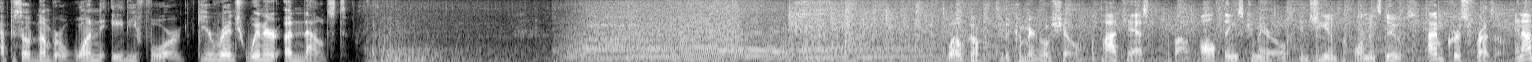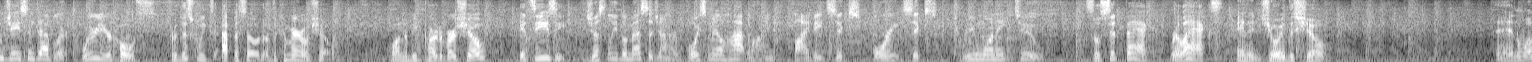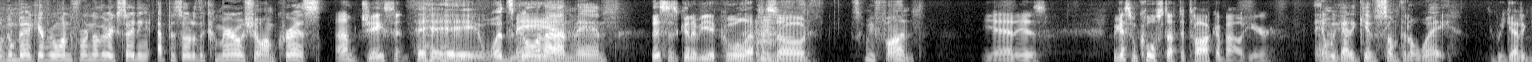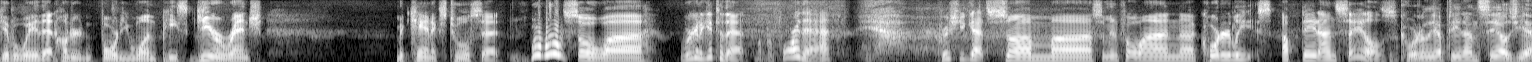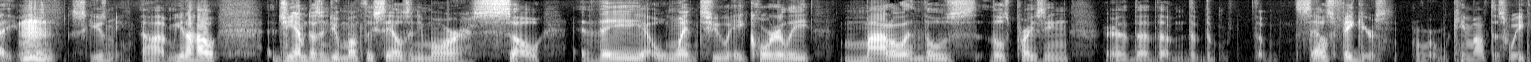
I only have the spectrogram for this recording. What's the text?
episode number 184. GearWrench winner announced. Welcome to the Camaro Show. a podcast about all things Camaro and GM Performance News. I'm Chris Frezza. And I'm Jason Debler. We're your hosts for this week's episode of the Camaro Show. Want to be part of our show? It's easy. Just leave a message on our voicemail hotline at 586 486 3182. So sit back, relax, and enjoy the show. And welcome back, everyone, for another exciting episode of the Camaro Show. I'm Chris. I'm Jason. Hey, what's going on, man? This is going to be a cool episode. It's gonna be fun, yeah, it is. We got some cool stuff to talk about here. and we got to give something away. We got to give away that 141 piece GearWrench mechanics tool set. So uh, we're going to get to that. But before that, yeah. Chris, you got some uh, some info on uh, quarterly update on sales. Quarterly update on sales. Yeah, excuse me. Um, you know how GM doesn't do monthly sales anymore, so they went to a quarterly model, and those those pricing, uh, the, the the the the sales figures came out this week.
